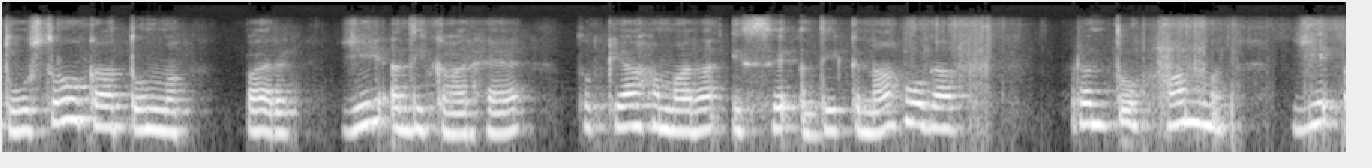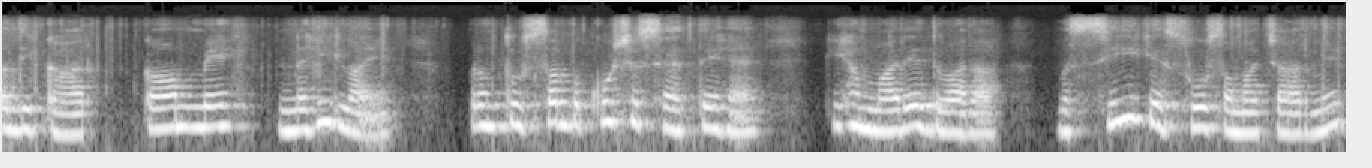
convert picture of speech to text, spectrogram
दूसरों का तुम पर ये अधिकार है तो क्या हमारा इससे अधिक ना होगा? परंतु हम ये अधिकार काम में नहीं लाएँ, परंतु सब कुछ सहते हैं। कि हमारे द्वारा मसीह के सुसमाचार में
